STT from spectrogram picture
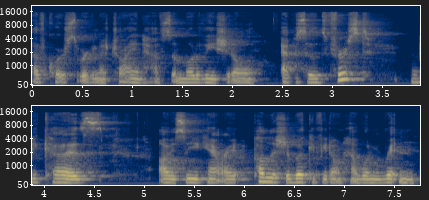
Of course, we're going to try and have some motivational episodes first because obviously you can't write publish a book if you don't have one written.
